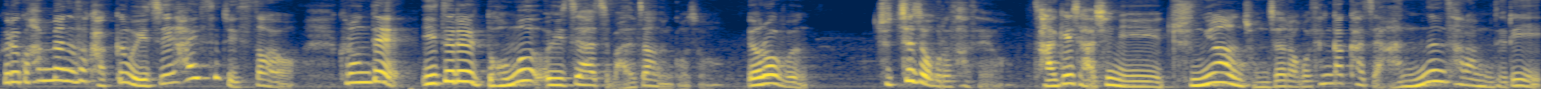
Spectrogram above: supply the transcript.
그리고 한 면에서 가끔 의지할 수도 있어요. 그런데 이들을 너무 의지하지 말자는 거죠. 여러분, 주체적으로 사세요. 자기 자신이 중요한 존재라고 생각하지 않는 사람들이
